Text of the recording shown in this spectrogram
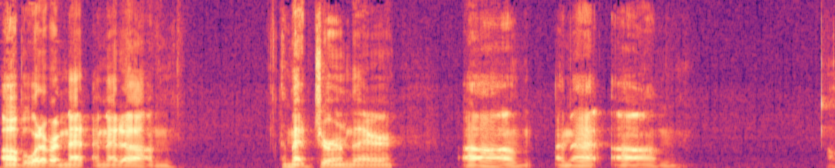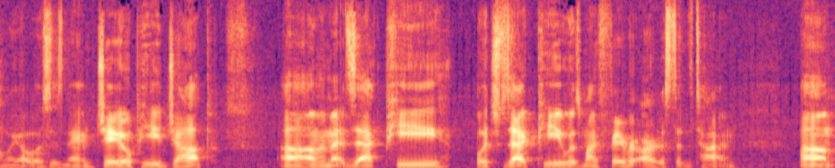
Uh, but whatever. I met I met um I met Germ there. Um, I met um oh my god, what was his name? J.O.P. Jop. Um, I met Zach P, which Zach P was my favorite artist at the time. Um,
